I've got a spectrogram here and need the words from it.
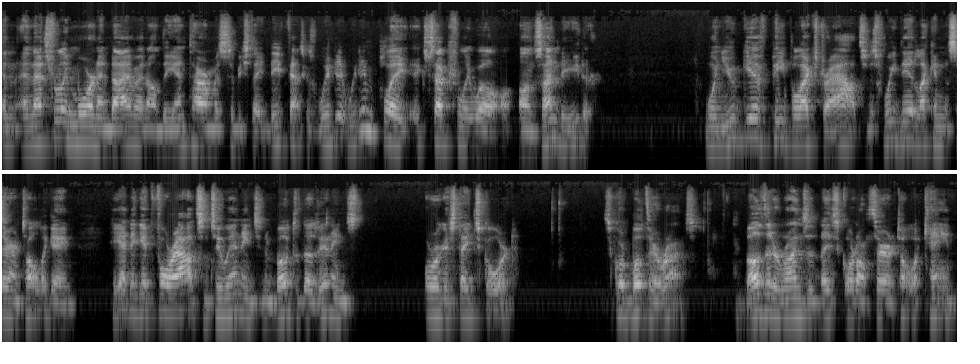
And, and that's really more an indictment on the entire Mississippi State defense because we did we didn't play exceptionally well on Sunday either. When you give people extra outs, as we did like in the Cerantola game, he had to get four outs in two innings, and in both of those innings, Oregon State scored, scored both their runs. Both of the runs that they scored on Cerantola came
